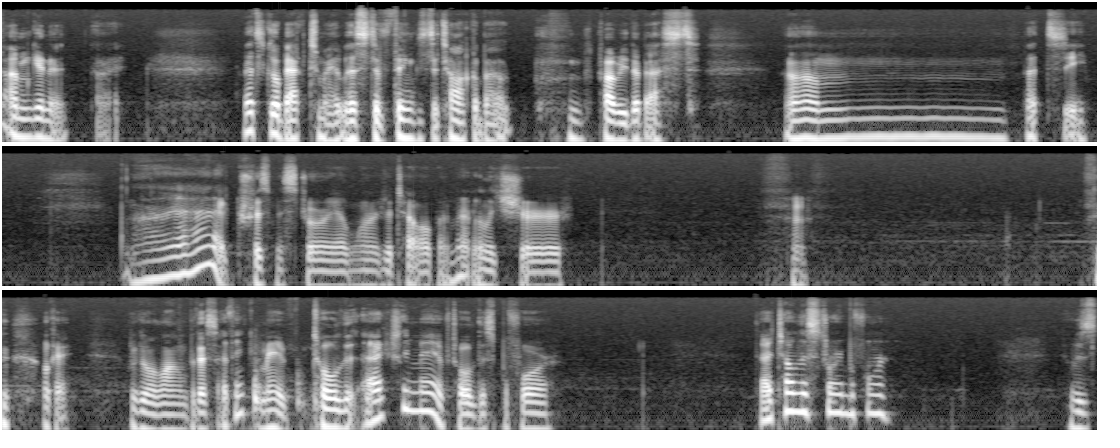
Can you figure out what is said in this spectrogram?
I'm gonna. Alright. Let's go back to my list of things to talk about. Probably the best. Um. Let's see. I had a Christmas story I wanted to tell, but I'm not really sure. Hmm. okay. We'll go along with this. I think I may have told it. I actually may have told this before. Did I tell this story before? It was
